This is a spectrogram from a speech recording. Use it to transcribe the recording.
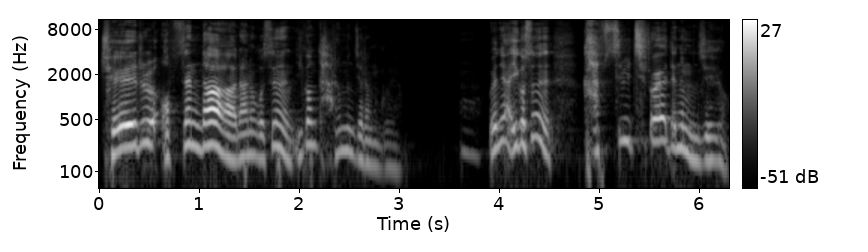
죄를 없앤다라는 것은 이건 다른 문제라는 거예요. 왜냐? 이것은 값을 치러야 되는 문제예요.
